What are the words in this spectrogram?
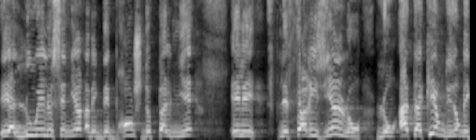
et à louer le Seigneur avec des branches de palmiers et les, les pharisiens l'ont, l'ont attaqué en disant mais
